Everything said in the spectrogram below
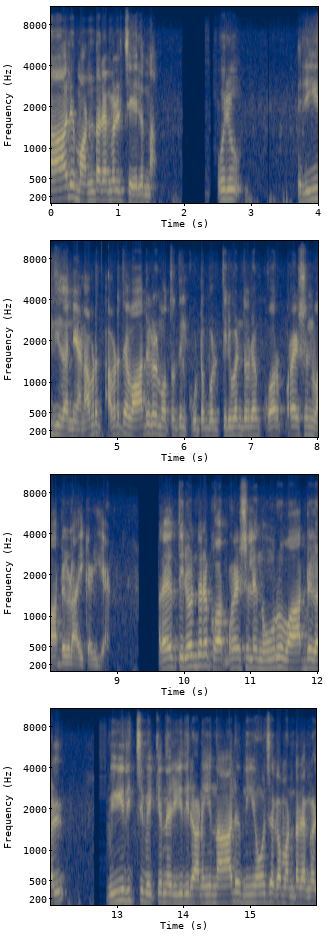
നാല് മണ്ഡലങ്ങൾ ചേരുന്ന ഒരു രീതി തന്നെയാണ്. അവിടെ അവിടുത്തെ വാർഡുകൾ മൊത്തത്തിൽ കൂട്ടുമ്പോൾ തിരുവനന്തപുരം കോർപ്പറേഷൻ വാർഡുകളായി കഴിയുകയാണ്. അതായത് തിരുവനന്തപുരം കോർപ്പറേഷനിലെ നൂറ് വാർഡുകൾ വീതിച്ച് വെക്കുന്ന രീതിയിലാണ് ഈ നാല് നിയോജക മണ്ഡലങ്ങൾ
